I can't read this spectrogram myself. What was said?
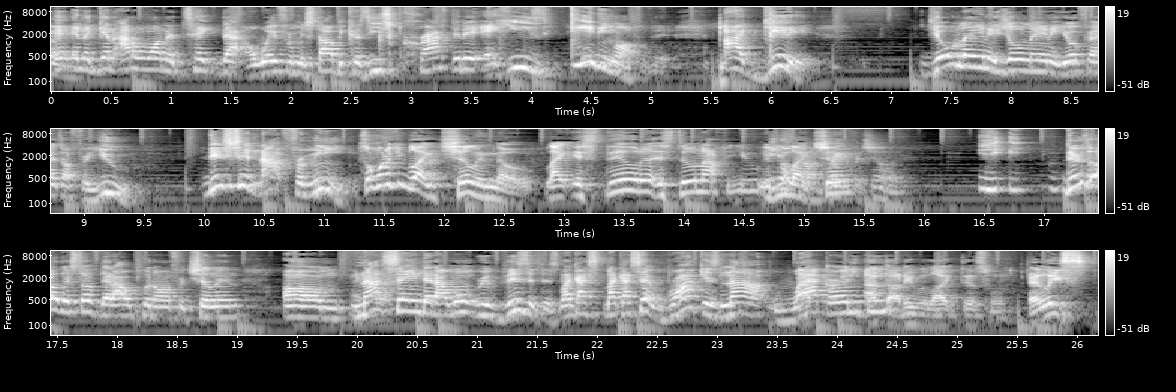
No. And, and again, I don't want to take that away from his style because he's crafted it and he's eating off of it. I get it. Your lane is your lane and your fans are for you. This shit not for me. So what if you like chilling though? Like it's still it's still not for you. If you like chilling, for chilling. E- e- There's other stuff that I'll put on for chilling. Um, not saying that I won't revisit this. Like I like I said, Roc is not whack or anything. I thought he would like this one. At least.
